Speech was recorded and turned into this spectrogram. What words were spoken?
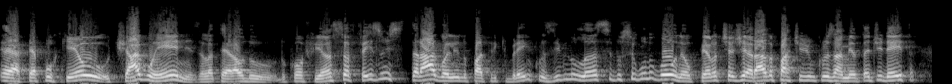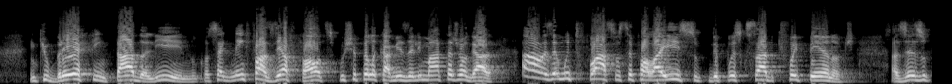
É, até porque o Thiago Enes, lateral do, do Confiança, fez um estrago ali no Patrick Bray, inclusive no lance do segundo gol, né? O pênalti é gerado a partir de um cruzamento da direita em que o Bray é pintado ali, não consegue nem fazer a falta, se puxa pela camisa ali, mata a jogada. Ah, mas é muito fácil você falar isso depois que sabe que foi pênalti. Às vezes o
